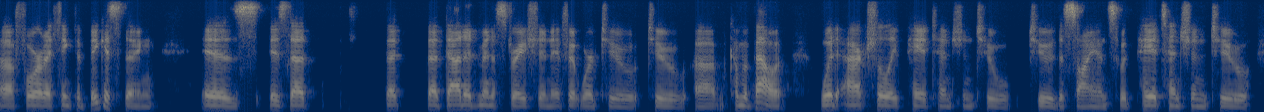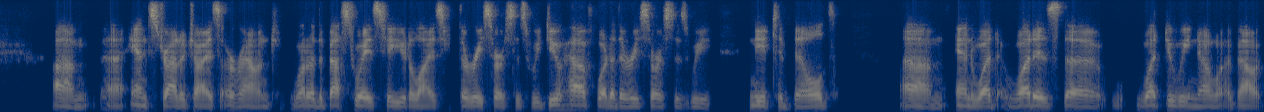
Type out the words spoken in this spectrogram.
uh, forward i think the biggest thing is is that that that that administration if it were to to um, come about would actually pay attention to to the science would pay attention to um, uh, and strategize around what are the best ways to utilize the resources we do have what are the resources we need to build um, and what what is the what do we know about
